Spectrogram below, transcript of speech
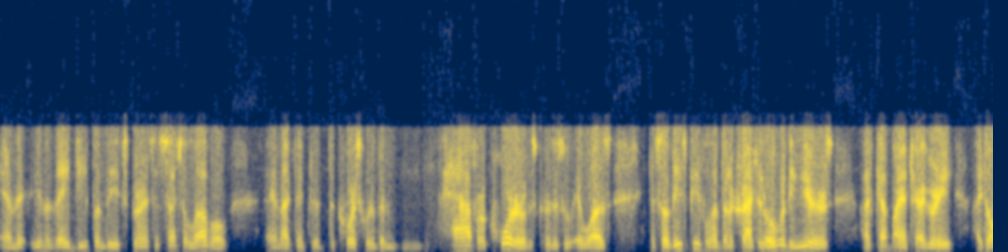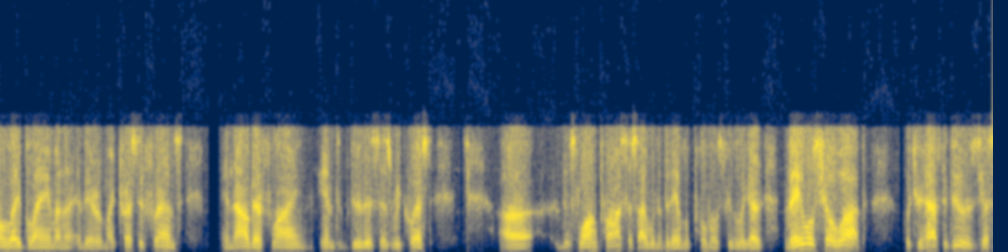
and they, you know they deepened the experience at such a level and I think that the course would have been half or a quarter of as good as it was. And so these people have been attracted over the years. I've kept my integrity. I don't lay blame, and they're my trusted friends. And now they're flying in to do this as a request. Uh, this long process, I wouldn't have been able to pull those people together. They will show up. What you have to do is just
